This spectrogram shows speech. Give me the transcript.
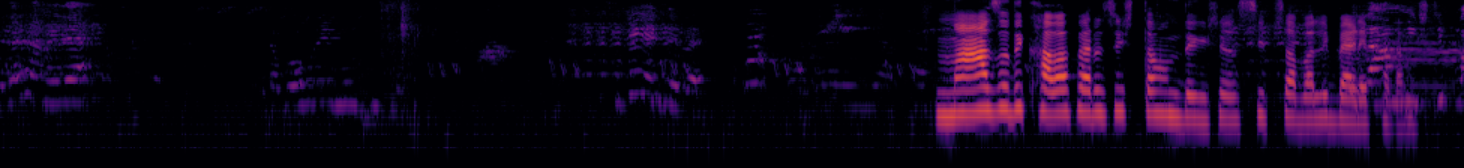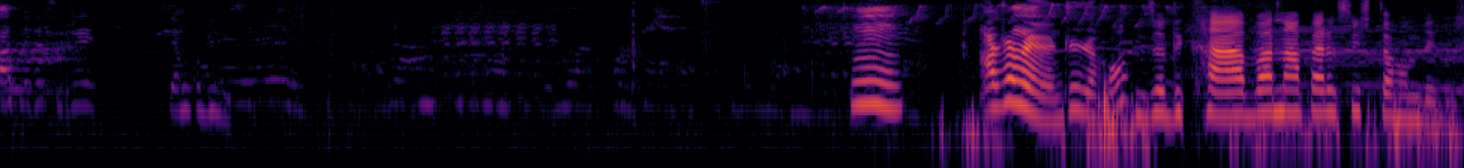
এটা খাবে রে এটা বগরি মুখ দিছে শুকে গেছে রে না যদি খাওয়া পারছিস তখন দেখিস চিপসা বালি বেড়ে হুম আচ্ছা না ঠিক দেখো। যদি খাওয়া না পারছিস তখন দেখিস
